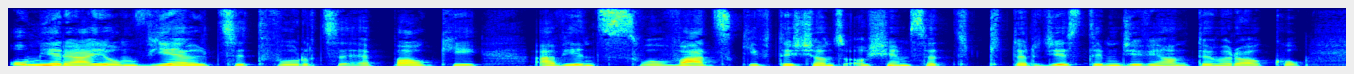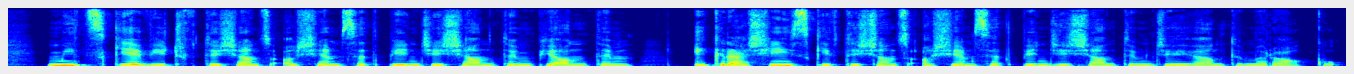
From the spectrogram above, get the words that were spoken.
Umierają wielcy twórcy epoki, a więc Słowacki w 1849 roku, Mickiewicz w 1855 i Krasiński w 1859 roku.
